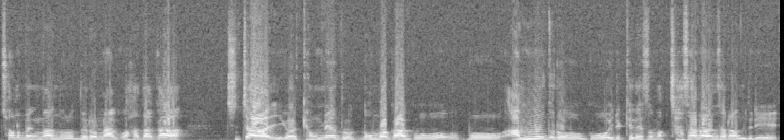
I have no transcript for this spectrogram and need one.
1,500만 원으로 늘어나고 하다가 진짜 이거 경매도 넘어가고 뭐 압류 들어오고 이렇게 돼서 막 자살하는 사람들이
